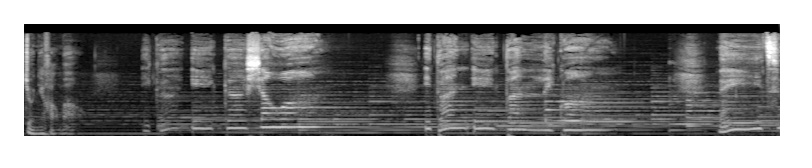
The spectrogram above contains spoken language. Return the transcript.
祝你好梦。一个一个笑我，一段一段泪光，每一次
